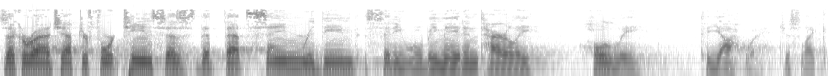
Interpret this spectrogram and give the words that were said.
Zechariah chapter 14 says that that same redeemed city will be made entirely holy to Yahweh, just like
